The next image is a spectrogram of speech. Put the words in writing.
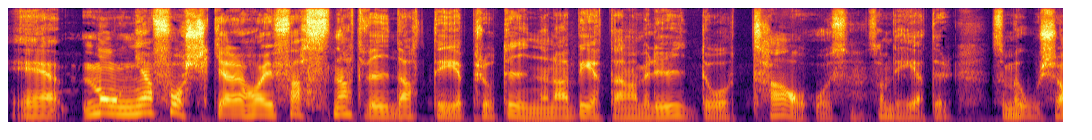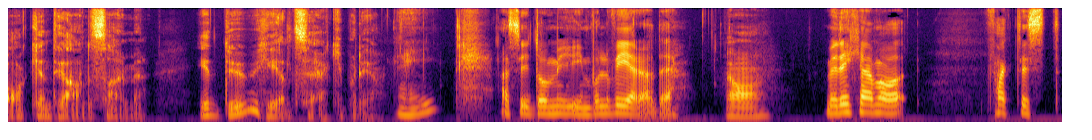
Eh, många forskare har ju fastnat vid att det är proteinerna beta-amyloid och tau, som det heter, som är orsaken till Alzheimer. Är du helt säker på det? Nej, alltså de är ju involverade. Ja. Men det kan vara faktiskt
